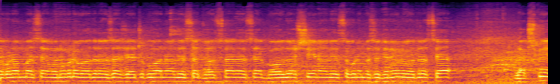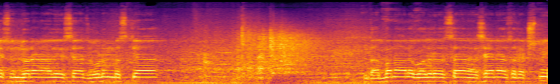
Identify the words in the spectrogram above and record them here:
జగడమస్య మనుగుల గోద్రవస శేషకుమార్నాదేశ జ్యోత్స్నాదేశ గోధుశ్రీనాదేశ కుటుంబస్య జనుగుల గోద్రస్య లక్ష్మీ సుందరనాదేశ జగడంబస్య ದಬ್ಬನಾಲ ಗೋದ್ರವಸ ನರಸೇನವಸ ಲಕ್ಷ್ಮೀ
